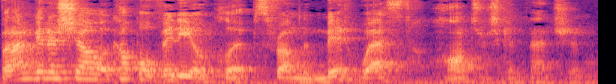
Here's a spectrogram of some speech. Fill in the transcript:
But I'm gonna show a couple video clips from the Midwest Haunters Convention.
